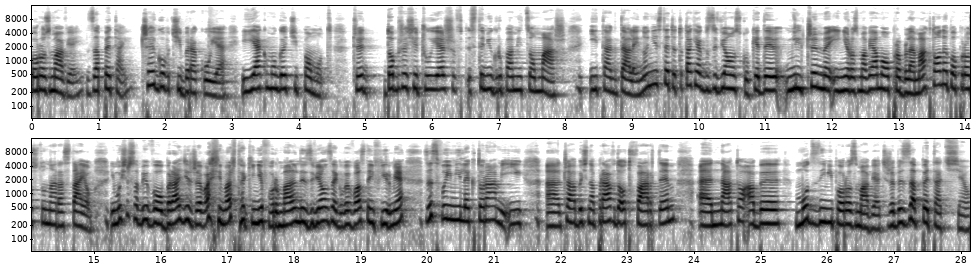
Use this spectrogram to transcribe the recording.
porozmawiaj, zapytaj, czego Ci brakuje, jak mogę Ci pomóc, czy dobrze się czujesz w, z tymi grupami, co masz i tak dalej. No niestety, to tak jak w związku, kiedy milczymy i nie rozmawiamy o problemach, to one po prostu narastają. I musisz sobie wyobrazić, że właśnie masz taki nieformalny związek we własnej firmie ze swoimi lektorami i e, trzeba być naprawdę otwartym e, na to, aby móc z nimi porozmawiać, żeby zapytać się,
